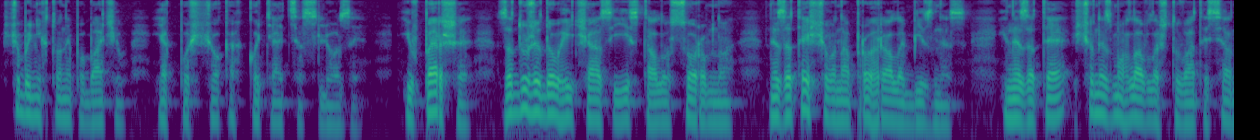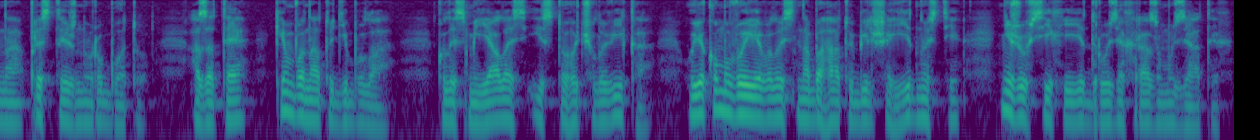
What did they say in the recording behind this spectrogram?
щоби ніхто не побачив, як по щоках котяться сльози. І вперше за дуже довгий час їй стало соромно не за те, що вона програла бізнес, і не за те, що не змогла влаштуватися на престижну роботу, а за те, ким вона тоді була, коли сміялась із того чоловіка, у якому виявилось набагато більше гідності, ніж у всіх її друзях разом узятих.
